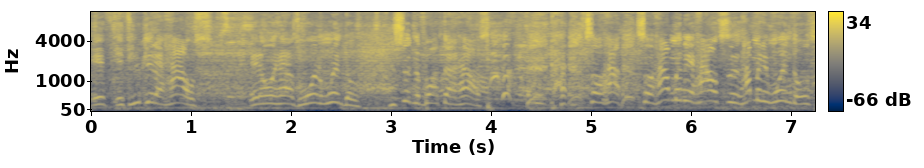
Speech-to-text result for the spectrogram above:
if, if you get a house, it only has one window, you shouldn't have bought that house. so how so how many houses, how many windows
